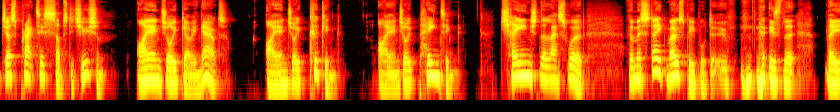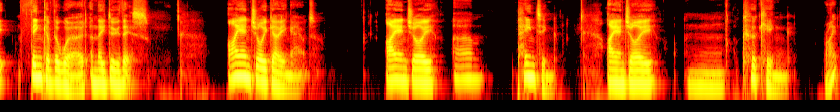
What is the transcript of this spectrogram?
Just practice substitution. I enjoy going out. I enjoy cooking. I enjoy painting. Change the last word. The mistake most people do is that they think of the word and they do this. I enjoy going out. I enjoy um, painting. I enjoy um, cooking, right?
